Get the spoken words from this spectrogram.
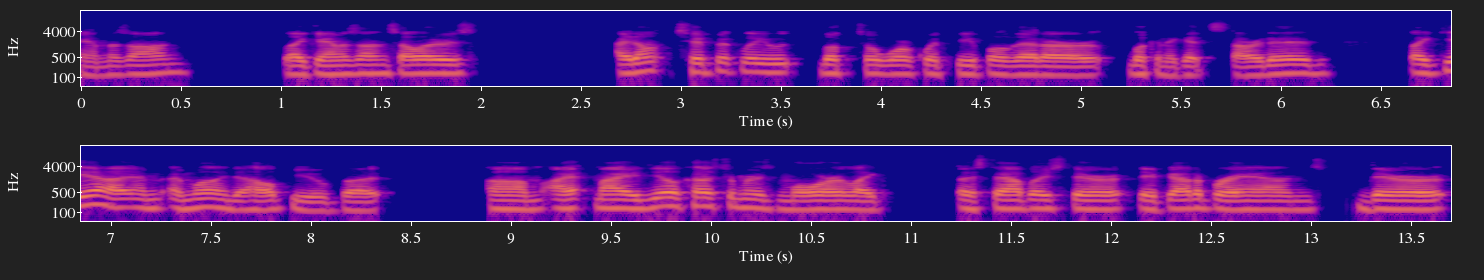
Amazon, like Amazon sellers, I don't typically look to work with people that are looking to get started. Like, yeah, I'm, I'm willing to help you, but um, I, my ideal customer is more like established. They're they've got a brand. They're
